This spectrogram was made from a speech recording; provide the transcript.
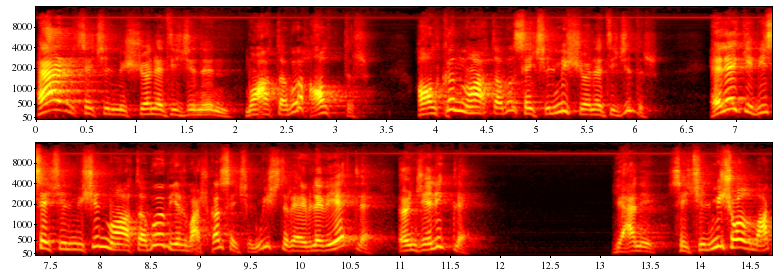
Her seçilmiş yöneticinin muhatabı halktır. Halkın muhatabı seçilmiş yöneticidir. Hele ki bir seçilmişin muhatabı bir başka seçilmiştir evleviyetle, öncelikle. Yani seçilmiş olmak,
